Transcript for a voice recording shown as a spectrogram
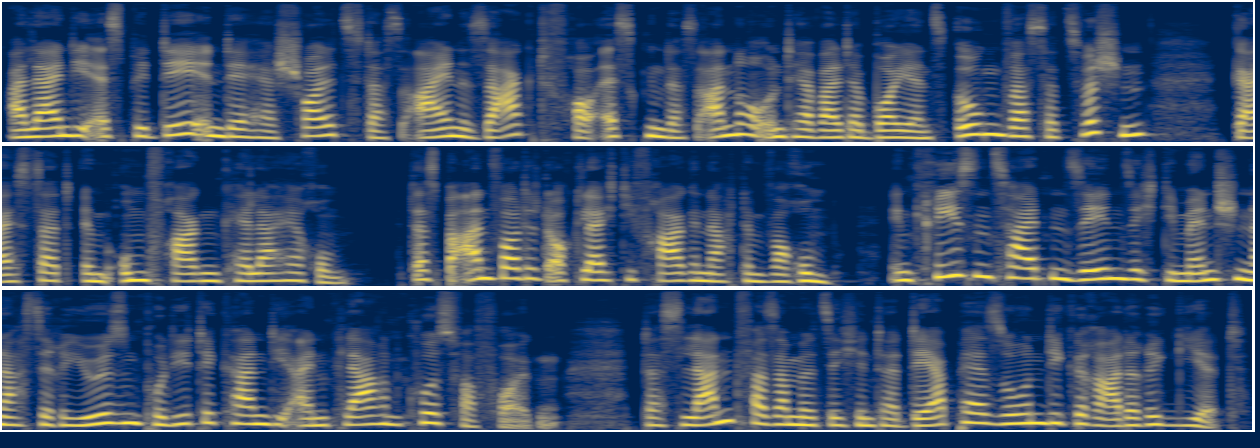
Allein die SPD, in der Herr Scholz das eine sagt, Frau Esken das andere und Herr Walter Beuerns irgendwas dazwischen, geistert im Umfragenkeller herum. Das beantwortet auch gleich die Frage nach dem Warum. In Krisenzeiten sehen sich die Menschen nach seriösen Politikern, die einen klaren Kurs verfolgen. Das Land versammelt sich hinter der Person, die gerade regiert.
